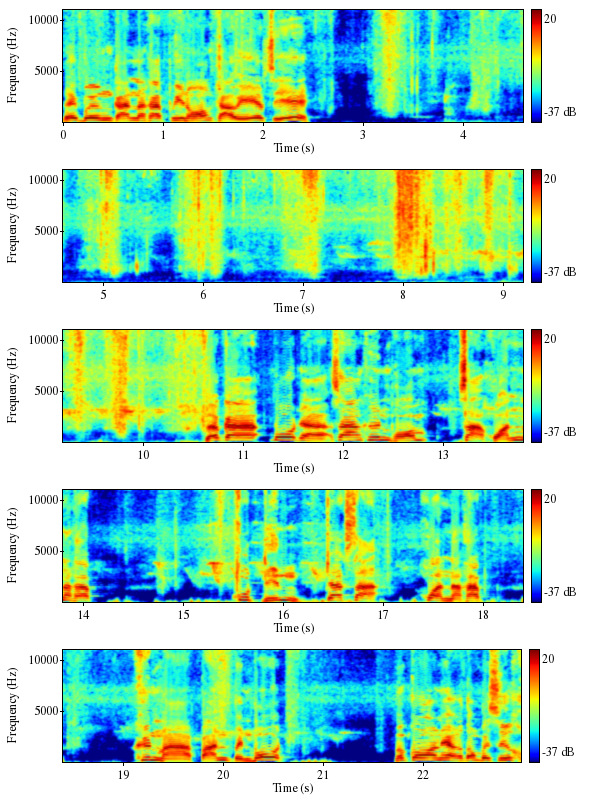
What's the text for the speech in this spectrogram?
ได้เบิ่งกันนะครับ พี่น้องชาวเอฟซีแล้วก็โบสถ์เนี่ยสร้างขึ้นพร้อมสะขวัญนะครับ ขุดดินจากสะขวัญนะครับ ขึ้นมาปั้นเป็นโบสถ์เมื่อก่อนเนี่ยก็ต้องไปซื้อข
